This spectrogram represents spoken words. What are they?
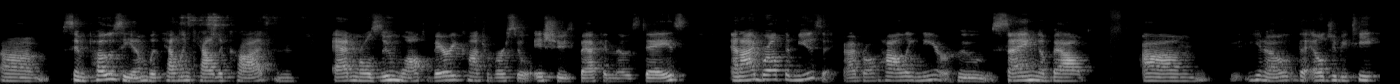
um, symposium with Helen Caldicott and Admiral Zumwalt, very controversial issues back in those days. And I brought the music. I brought Holly Near, who sang about, um, you know, the LGBT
